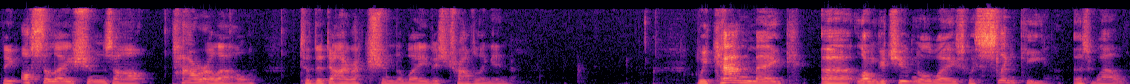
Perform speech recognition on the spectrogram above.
The oscillations are parallel to the direction the wave is traveling in. We can make uh, longitudinal waves with slinky as well,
